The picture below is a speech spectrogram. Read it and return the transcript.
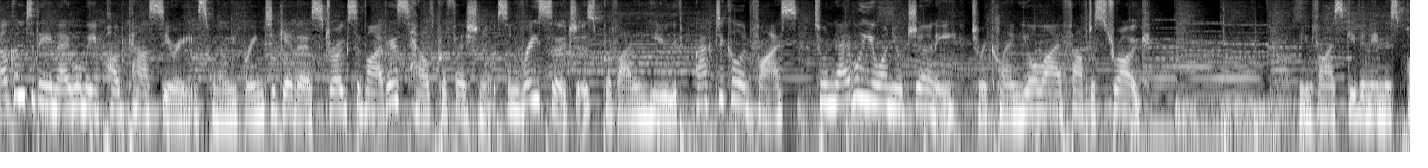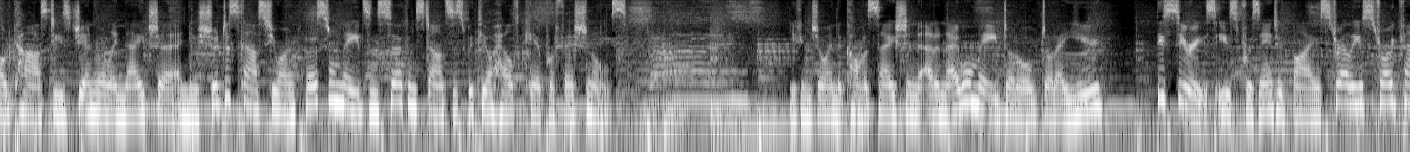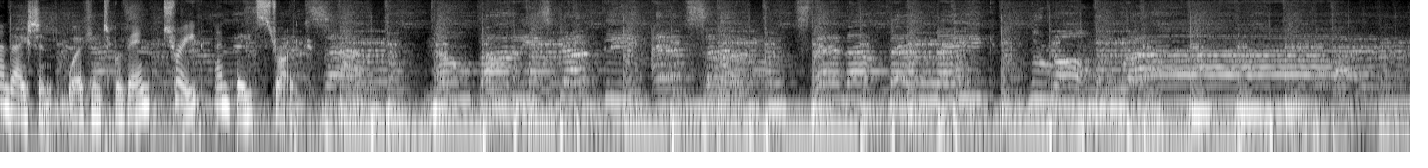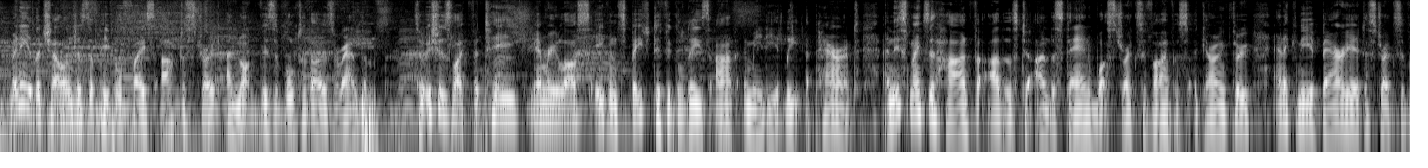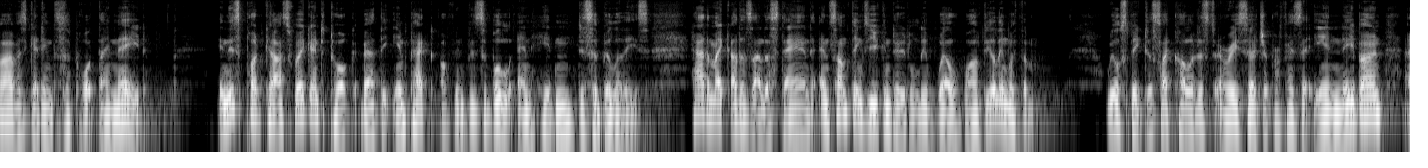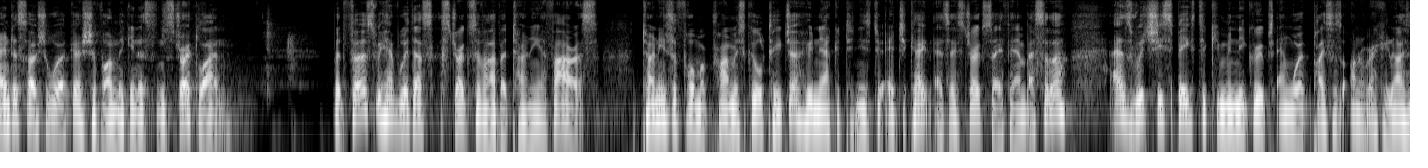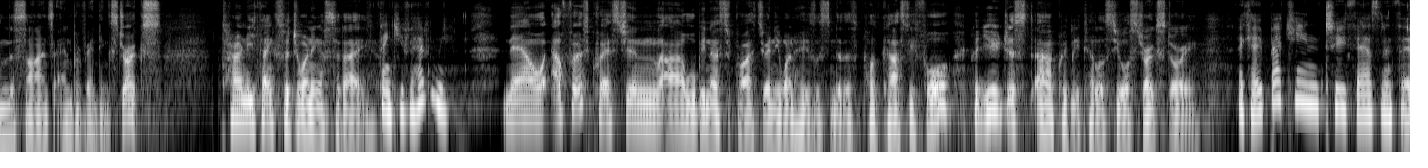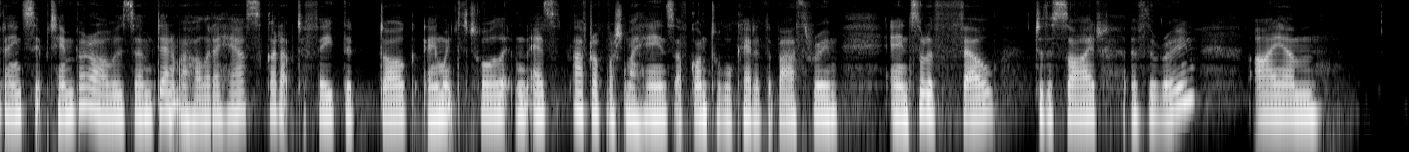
Welcome to the Enable Me podcast series, where we bring together stroke survivors, health professionals, and researchers providing you with practical advice to enable you on your journey to reclaim your life after stroke. The advice given in this podcast is general in nature, and you should discuss your own personal needs and circumstances with your healthcare professionals. You can join the conversation at enableme.org.au this series is presented by Australia's Stroke Foundation, working to prevent, treat, and beat stroke. Many of the challenges that people face after stroke are not visible to those around them. So issues like fatigue, memory loss, even speech difficulties aren't immediately apparent. And this makes it hard for others to understand what stroke survivors are going through, and it can be a barrier to stroke survivors getting the support they need. In this podcast, we're going to talk about the impact of invisible and hidden disabilities, how to make others understand, and some things you can do to live well while dealing with them. We'll speak to psychologist and researcher Professor Ian Kneebone and to social worker Siobhan McGuinness from Strokeline. But first, we have with us stroke survivor Tony Afaris. Tony is a former primary school teacher who now continues to educate as a stroke safe ambassador, as which she speaks to community groups and workplaces on recognising the signs and preventing strokes. Tony, thanks for joining us today. Thank you for having me. Now, our first question uh, will be no surprise to anyone who's listened to this podcast before. Could you just uh, quickly tell us your stroke story? Okay, back in 2013 September, I was um, down at my holiday house, got up to feed the dog, and went to the toilet. And as after I've washed my hands, I've gone to walk out of the bathroom, and sort of fell to the side of the room. I um,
